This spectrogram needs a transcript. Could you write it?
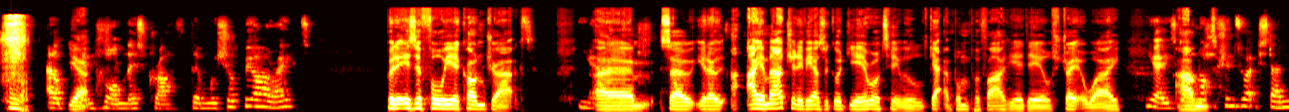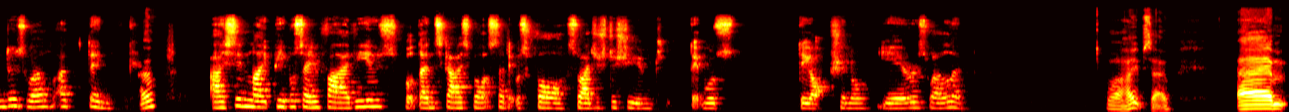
helping yeah. him hone this craft, then we should be all right. But it is a four year contract. Yeah. Um, so you know, I imagine if he has a good year or two, he'll get a bumper five year deal straight away. Yeah, he's got and... an option to extend as well. I think. Oh. I seen like people saying five years, but then Sky Sports said it was four, so I just assumed it was the optional year as well. Then. Well, I hope so. Um,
